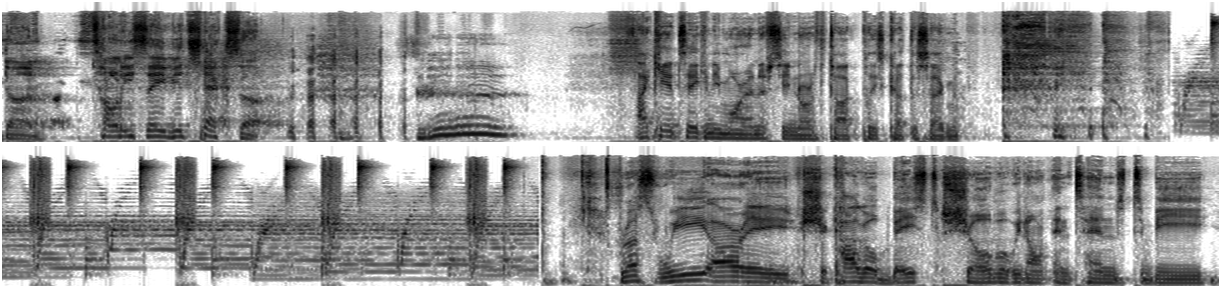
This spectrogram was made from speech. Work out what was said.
Done. Tony, save your checks up. I can't take any more NFC North talk. Please cut the segment. Russ, we are a Chicago based show, but we don't intend to be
